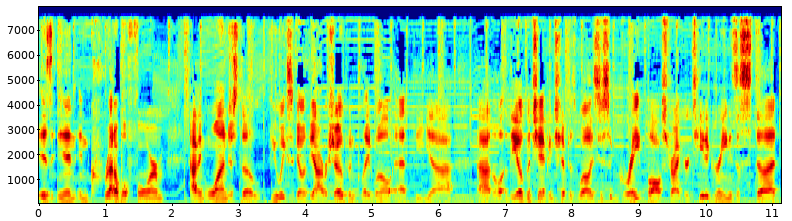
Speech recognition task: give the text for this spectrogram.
is in incredible form, having won just a few weeks ago at the Irish Open, played well at the uh, uh, the, the, Open Championship as well. He's just a great ball striker. To green, he's a stud,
